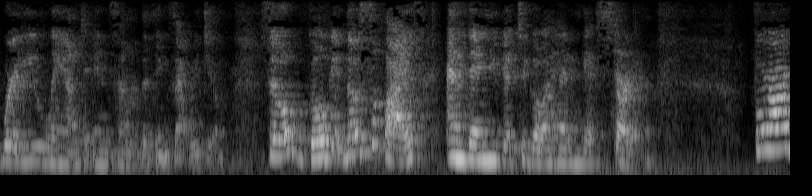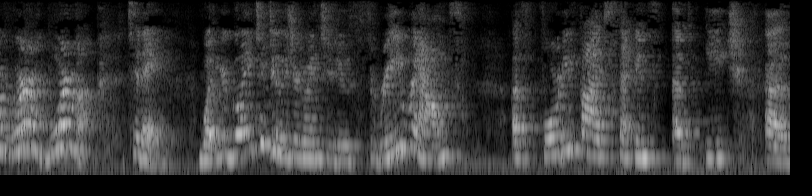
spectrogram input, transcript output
where you land in some of the things that we do. So go get those supplies and then you get to go ahead and get started. For our warm up today, what you're going to do is you're going to do three rounds of 45 seconds of each of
